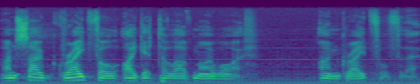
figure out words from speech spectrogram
I'm so grateful I get to love my wife. I'm grateful for that.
